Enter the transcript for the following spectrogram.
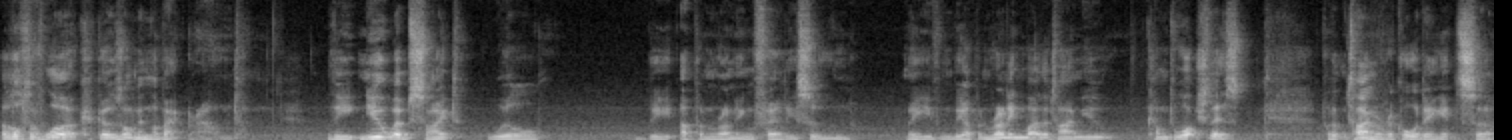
A lot of work goes on in the background. The new website will be up and running fairly soon, may even be up and running by the time you come to watch this. But at the time of recording, it's uh,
